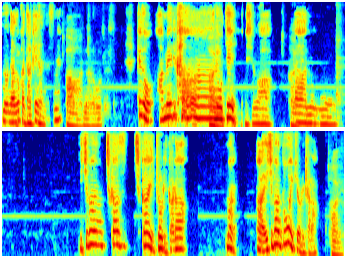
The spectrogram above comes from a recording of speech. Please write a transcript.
の7日だけなんですね。ああ、なるほどです。けど、アメリカの定義としては、はい。はい、あの、一番近近い距離から、まあ、あ一番遠い距離から、はい。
